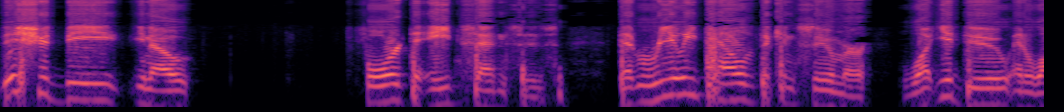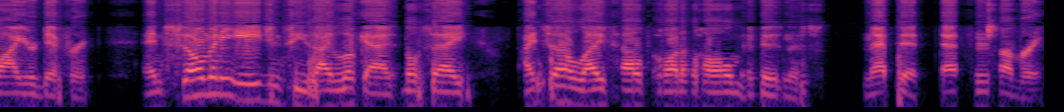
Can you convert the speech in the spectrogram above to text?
This should be, you know, four to eight sentences that really tells the consumer what you do and why you're different. And so many agencies I look at, they'll say, I sell life, health, auto, home, and business. And that's it. That's their summary.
